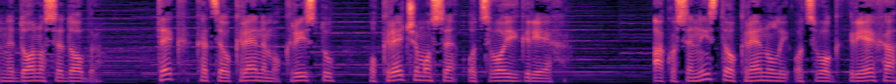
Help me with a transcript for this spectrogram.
ne donose dobro. Tek kad se okrenemo Kristu, okrećemo se od svojih grijeha. Ako se niste okrenuli od svog grijeha,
